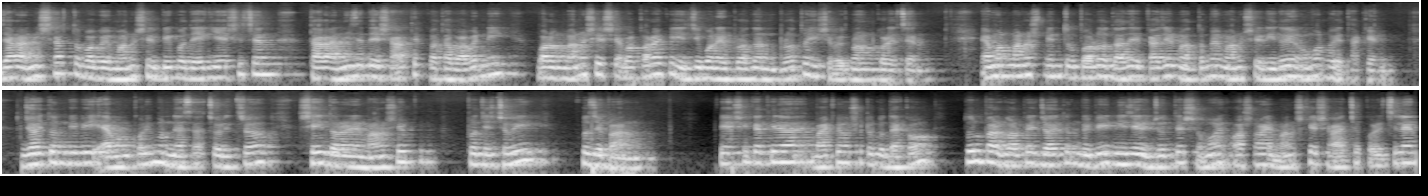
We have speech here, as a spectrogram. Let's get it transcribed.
যারা নিঃস্বার্থভাবে মানুষের বিপদে এগিয়ে এসেছেন। তারা নিজেদের স্বার্থের কথা ভাবেননি, বরং মানুষের সেবা করাকেই জীবনের প্রধান ব্রত হিসেবে গ্রহণ করেছেন। এমন মানুষ মৃত্যুর পরও তাদের কাজের মাধ্যমে মানুষের হৃদয়ে অমর হয়ে থাকেন। জয়তুন বিবি এবং করিমুন নেসা চরিত্র সেই ধরনের মানুষের প্রতিচ্ছবি খুঁজে পান। প্রিয় শিক্ষার্থীরা, বাকি অংশটুকু দেখো। তুলপার গল্পে জয়তুন বিবি নিজের যুদ্ধের সময় অসহায় মানুষকে সাহায্য করেছিলেন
